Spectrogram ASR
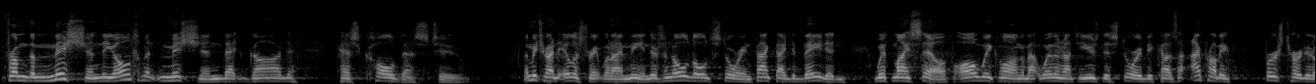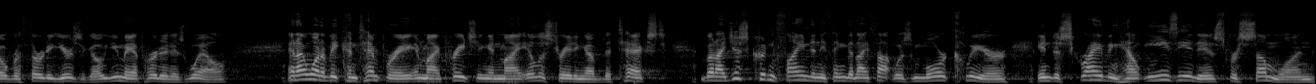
from the mission, the ultimate mission that God has called us to. Let me try to illustrate what I mean. There's an old, old story. In fact, I debated with myself all week long about whether or not to use this story because I probably first heard it over 30 years ago. You may have heard it as well. And I want to be contemporary in my preaching and my illustrating of the text but I just couldn't find anything that I thought was more clear in describing how easy it is for someone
